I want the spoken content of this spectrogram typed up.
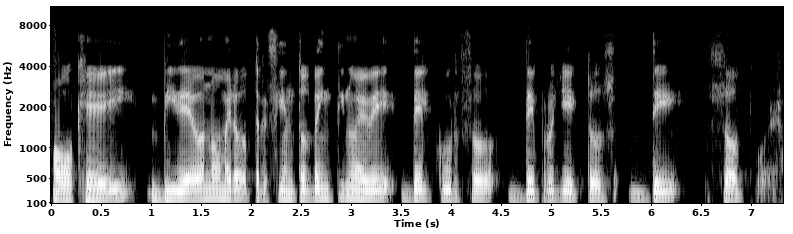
Ok, video número 329 del curso de proyectos de software.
